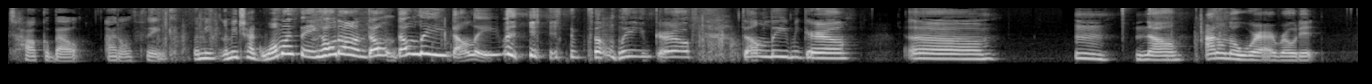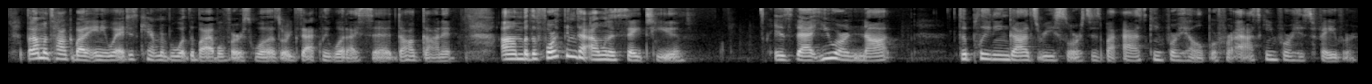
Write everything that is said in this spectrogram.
talk about. I don't think. Let me let me check one more thing. Hold on. Don't don't leave. Don't leave. don't leave, girl. Don't leave me, girl. Um. Mm, no, I don't know where I wrote it, but I'm gonna talk about it anyway. I just can't remember what the Bible verse was or exactly what I said. Doggone it. Um. But the fourth thing that I want to say to you is that you are not depleting God's resources by asking for help or for asking for his favor.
